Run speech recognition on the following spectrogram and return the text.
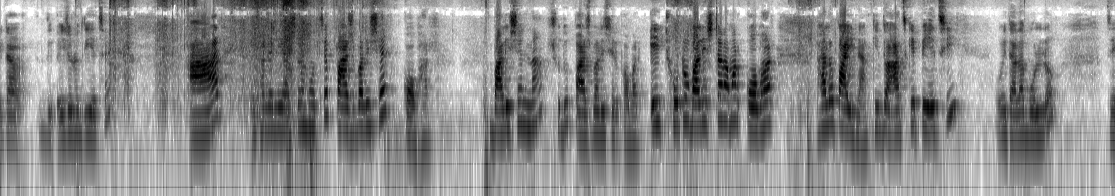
এটা এই জন্য দিয়েছে। আর এখানে নিয়ে আসলাম হচ্ছে পাশ বালিশের কভার বালিশের না, শুধু পাশ বালিশের কভার এই ছোট বালিশটার আমার কভার ভালো পাই না, কিন্তু আজকে পেয়েছি। ওই দাদা বলল যে,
